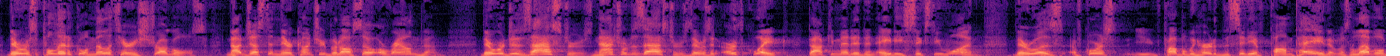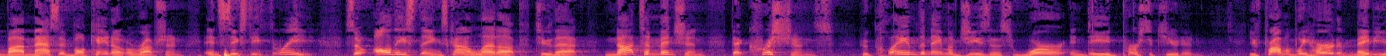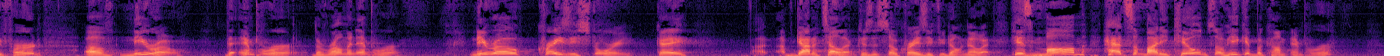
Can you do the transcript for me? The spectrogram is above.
There was political and military struggles, not just in their country, but also around them. There were disasters, natural disasters. There was an earthquake documented in AD 61. There was, of course, you've probably heard of the city of Pompeii that was leveled by a massive volcano eruption in 63. So all these things kind of led up to that. Not to mention that Christians who claimed the name of Jesus were indeed persecuted. You've probably heard, or maybe you've heard, of Nero, the emperor, the Roman emperor. Nero, crazy story, okay? I've got to tell it because it's so crazy if you don't know it. His mom had somebody killed so he could become emperor.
